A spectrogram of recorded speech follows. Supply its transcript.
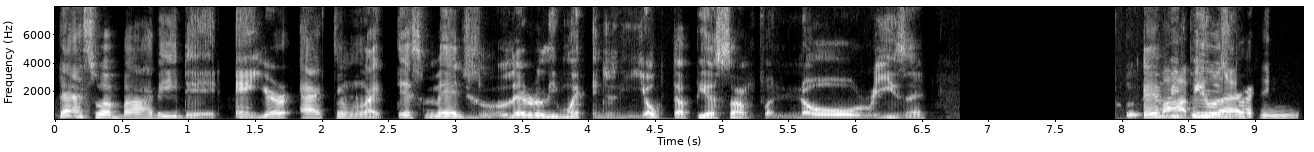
That's what Bobby did. And you're acting like this man just literally went and just yoked up your son for no reason. MVP Bobby was right.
